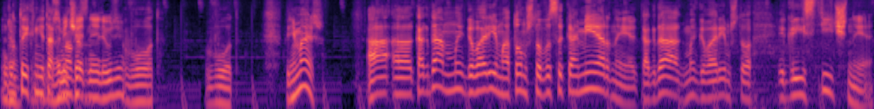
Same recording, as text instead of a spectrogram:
Да. Ну, ты их не так Замечательные много... люди. Вот, вот. Понимаешь? А, а когда мы говорим о том, что высокомерные, когда мы говорим, что эгоистичные,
